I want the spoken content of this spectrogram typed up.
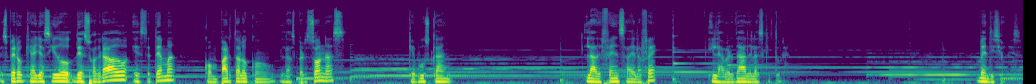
Espero que haya sido de su agrado este tema. Compártalo con las personas que buscan la defensa de la fe y la verdad de la escritura. Bendiciones.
